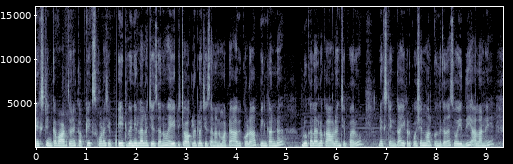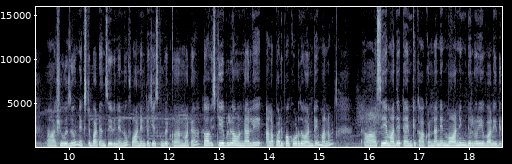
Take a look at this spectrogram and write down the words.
నెక్స్ట్ ఇంకా వాటితోనే కప్ కేక్స్ కూడా చెప్పారు ఎయిట్ వెనిల్లాలో చేశాను ఎయిట్ చాక్లెట్లో చేశాను అనమాట అవి కూడా పింక్ అండ్ బ్లూ కలర్లో కావాలని చెప్పారు. నెక్స్ట్ ఇంకా ఇక్కడ క్వశ్చన్ మార్క్ ఉంది కదా సో ఇది అలానే షూస్ నెక్స్ట్ బటన్స్ ఇవి నేను ఫాండెంట్లో చేసుకుని పెట్టుకున్నాను అనమాట సో అవి స్టేబుల్గా ఉండాలి అలా పడిపోకూడదు అంటే మనం సేమ్ అదే టైంకి కాకుండా నేను మార్నింగ్ డెలివరీ ఇవ్వాలి. ఇది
